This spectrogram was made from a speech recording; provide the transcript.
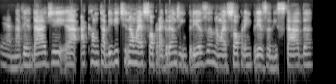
É, na verdade, a accountability não é só para grande empresa, não é só para empresa listada,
